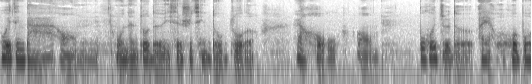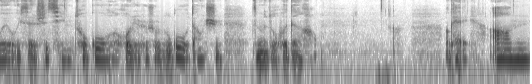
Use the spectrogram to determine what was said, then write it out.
我已经把嗯我能做的一些事情都做了，然后，嗯，不会觉得，哎呀，我会不会有一些事情错过了，或者是说，如果我当时这么做会更好？OK，嗯，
